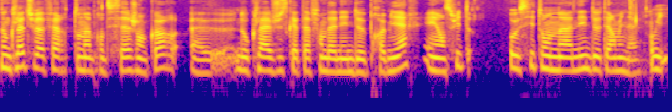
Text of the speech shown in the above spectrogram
Donc là, tu vas faire ton apprentissage encore, euh, donc là jusqu'à ta fin d'année de première et ensuite aussi ton année de terminale. Oui.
